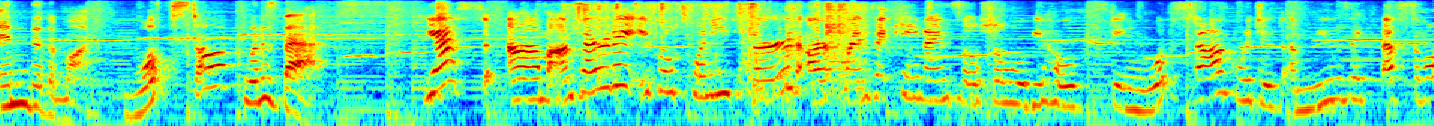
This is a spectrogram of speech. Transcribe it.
end of the month. Woofstock? What is that? Yes, um, on Saturday, April 23rd, our friends at K9 Social will be hosting Woofstock, which is a music festival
